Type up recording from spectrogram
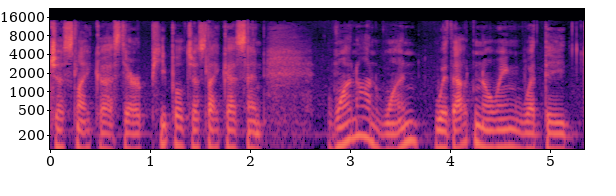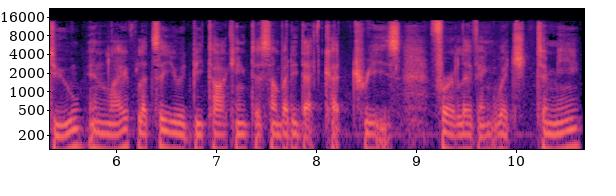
just like us. There are people just like us. And one on one without knowing what they do in life. Let's say you would be talking to somebody that cut trees for a living, which to me,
